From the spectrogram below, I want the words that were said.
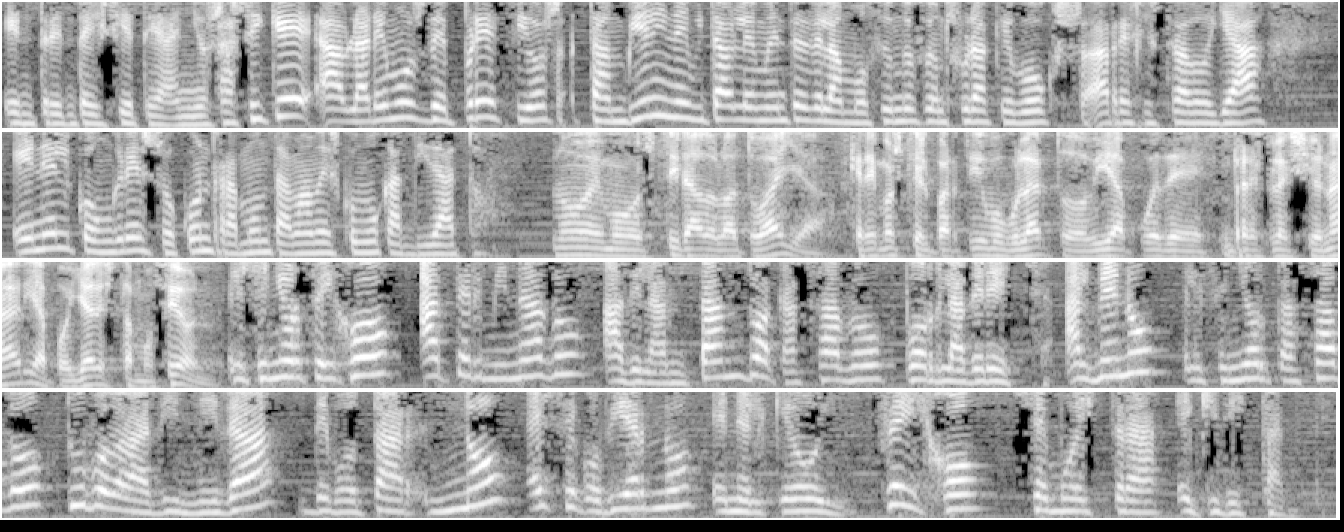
en 37 años. Así que hablaremos de precios, también inevitablemente de la moción de censura que Vox ha registrado ya en el Congreso con Ramón Tamames como candidato. No hemos tirado la toalla. Creemos que el Partido Popular todavía puede reflexionar y apoyar esta moción. El señor Feijó ha terminado adelantando a Casado por la derecha. Al menos el señor Casado tuvo la dignidad de votar no a ese gobierno en el que hoy Feijó se muestra equidistante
